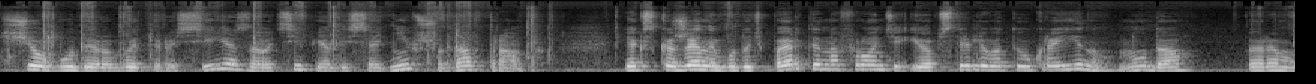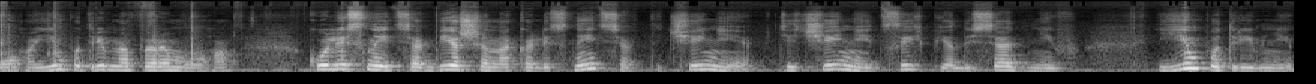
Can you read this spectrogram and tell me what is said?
Що буде робити Росія за оці 50 днів, що дав Трамп? Як скажени будуть перти на фронті і обстрілювати Україну? Ну да, перемога. Їм потрібна перемога. Колісниця, бешена колісниця в течение, в течение цих 50 днів. Їм потрібні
